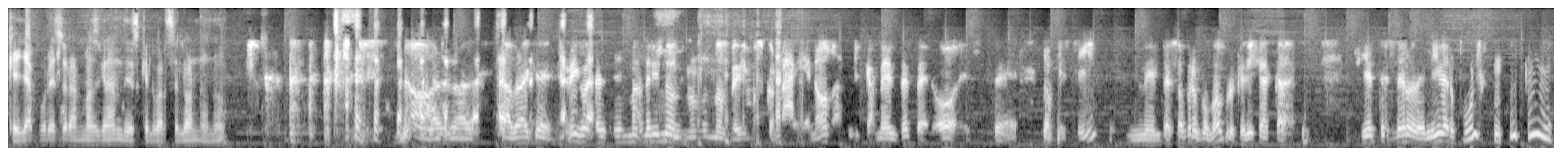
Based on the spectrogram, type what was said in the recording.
que ya por eso eran más grandes que el Barcelona, ¿no? no, no, verdad que, digo, en Madrid no, no, nos medimos con nadie, ¿no? Básicamente, pero este, lo que sí me empezó a preocupar porque dije acá 7-0 de Liverpool.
